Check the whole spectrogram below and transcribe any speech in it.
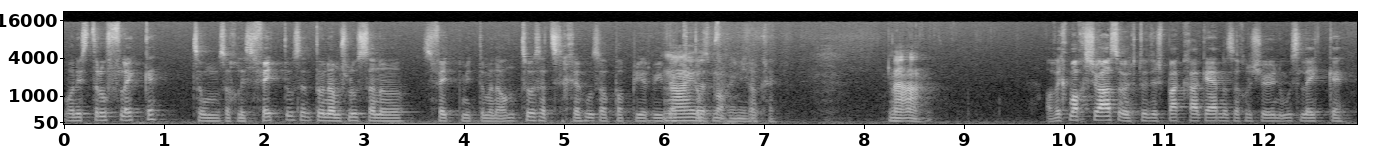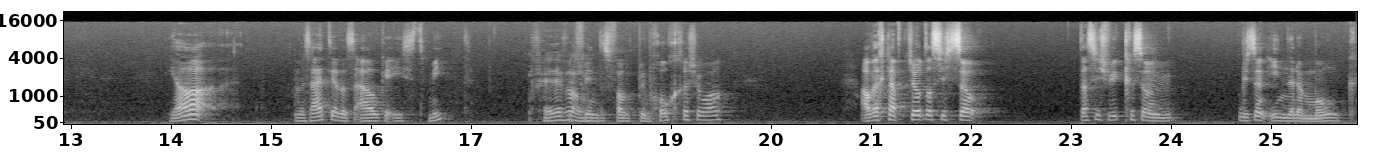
das ich drauflege, um so ein bisschen das Fett raus und dann am Schluss auch noch das Fett mit einem zusätzlichen Haushaltpapier wie Nein, das mache ich nicht. Okay. Nein. Aber ich mache es schon auch so, ich tue den Speck auch gerne so ein bisschen schön auslegen. Ja, man sagt ja, das Auge isst mit. Auf jeden Ich Fall. finde, das fängt beim Kochen schon an. Aber ich glaube schon, das ist so, das ist wirklich so ein, wie so ein innerer Monk.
